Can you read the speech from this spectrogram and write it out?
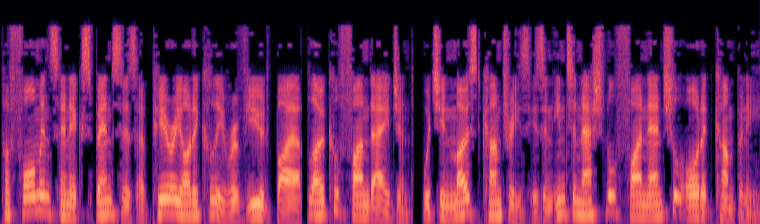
Performance and expenses are periodically reviewed by a local fund agent, which in most countries is an international financial audit company.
